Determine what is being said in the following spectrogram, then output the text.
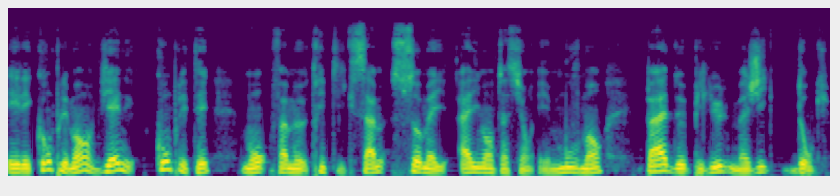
et les compléments viennent compléter mon fameux triptyque SAM, sommeil, alimentation et mouvement, pas de pilule magique donc.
